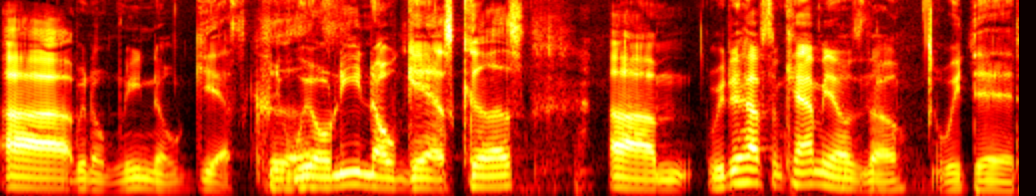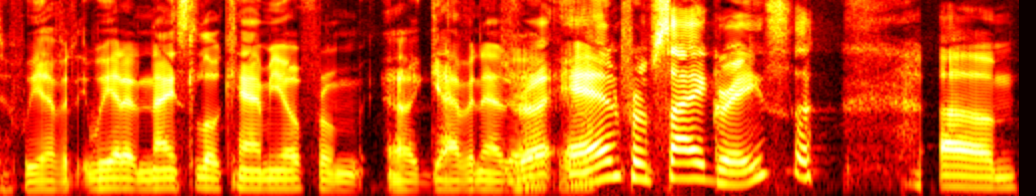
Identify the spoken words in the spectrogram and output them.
uh, we don't need no guests. Cuz. We don't need no guest, cuz. Um, We do have some cameos though. we did. We have. A, we had a nice little cameo from uh, Gavin Ezra Yeah, yeah. and from Cy Grace. um,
